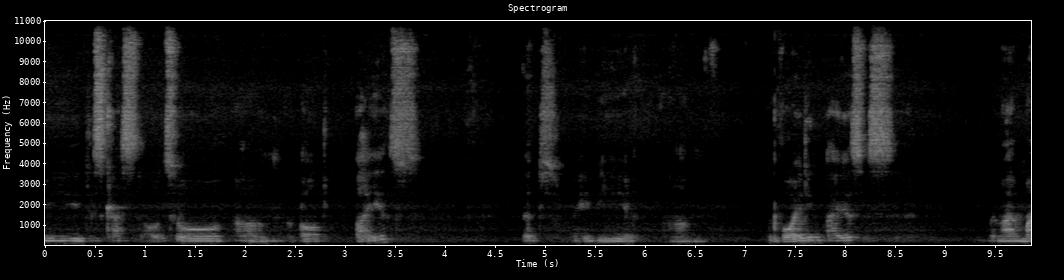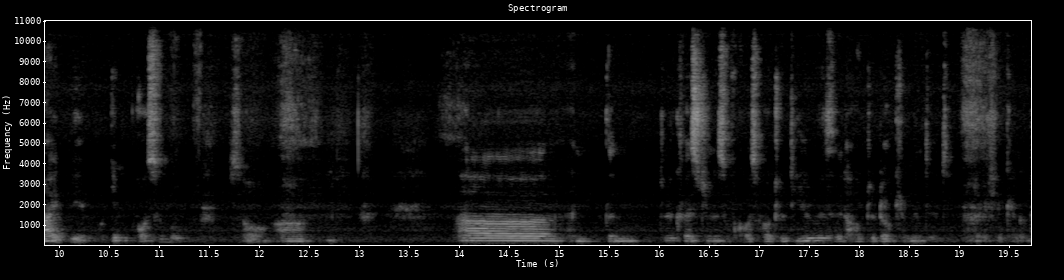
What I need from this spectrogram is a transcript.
we discussed also um, about bias, that maybe um, avoiding bias is uh, might be impossible. So, uh, uh, and then the question is, of course, how to deal with it, how to document it, if you cannot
